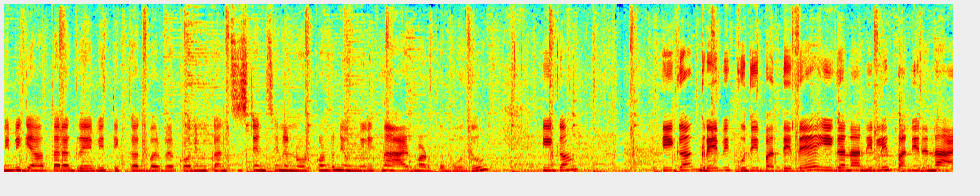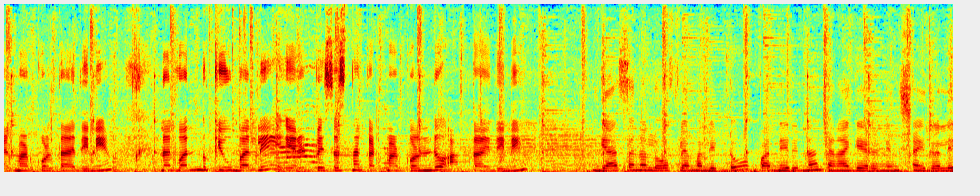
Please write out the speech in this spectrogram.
ನಿಮಗೆ ಯಾವ ಥರ ಗ್ರೇವಿ ತಿಕ್ಕಾಗಿ ಬರಬೇಕು, ನಿಮಗೆ ಕನ್ಸಿಸ್ಟೆನ್ಸಿನ ನೋಡಿಕೊಂಡು ನೀವು ಮಿಲ್ಕ್ನ ಆ್ಯಡ್ ಮಾಡ್ಕೋಬೋದು. ಈಗ ಈಗ ಗ್ರೇವಿ ಕುದಿ ಬಂದಿದೆ. ಈಗ ನಾನಿಲ್ಲಿ ಪನ್ನೀರನ್ನು ಆ್ಯಡ್ ಮಾಡ್ಕೊಳ್ತಾ ಇದ್ದೀನಿ. ನಾನು ಒಂದು ಕ್ಯೂಬಲ್ಲಿ ಎರಡು ಪೀಸಸ್ನ ಕಟ್ ಮಾಡಿಕೊಂಡು ಹಾಕ್ತಾ ಇದ್ದೀನಿ. ಗ್ಯಾಸನ್ನು ಲೋ ಫ್ಲೇಮಲ್ಲಿಟ್ಟು ಪನ್ನೀರನ್ನ ಚೆನ್ನಾಗಿ ಎರಡು ನಿಮಿಷ ಇದರಲ್ಲಿ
